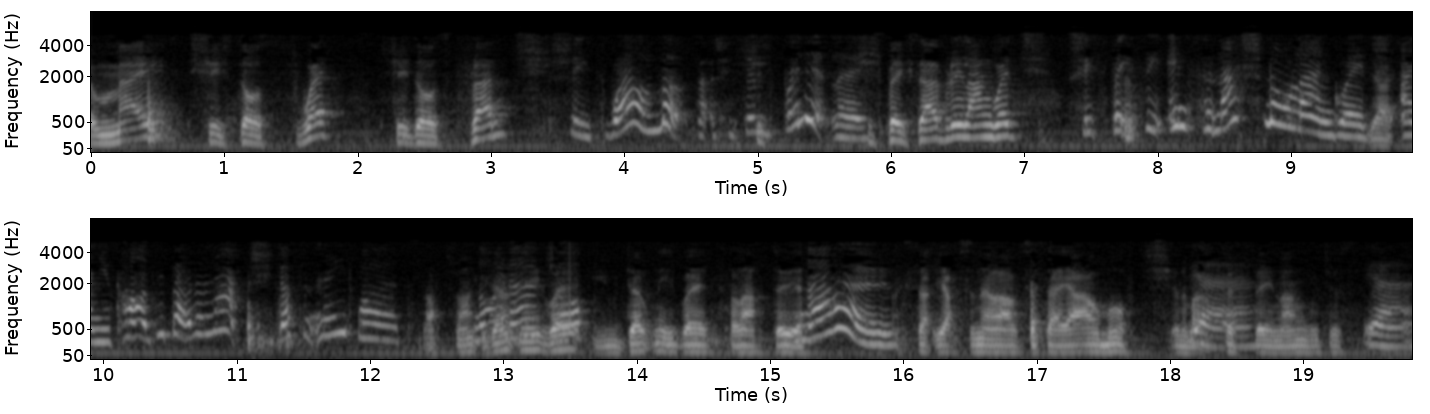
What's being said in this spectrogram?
own maid. She does Swiss. She does French. She's well. Look, that she's doing She's- brilliantly. She speaks every language. She speaks the international language, Yeah. and you can't do better than that. She doesn't need words. That's right. Not you don't need job. words. You don't need words for that, do you? No. Except you have to know how to say how much in about Yeah. 15 languages. Yeah.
